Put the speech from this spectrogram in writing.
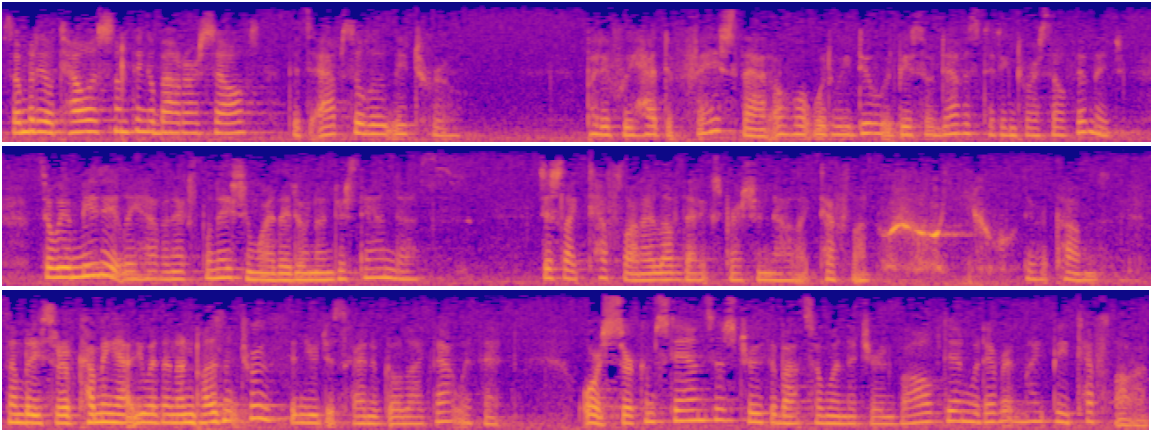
somebody will tell us something about ourselves that's absolutely true. But if we had to face that, oh, what would we do? It would be so devastating to our self-image. So we immediately have an explanation why they don't understand us. Just like Teflon. I love that expression now, like Teflon. There it comes. Somebody's sort of coming at you with an unpleasant truth, and you just kind of go like that with it. Or circumstances, truth about someone that you're involved in, whatever it might be, Teflon.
